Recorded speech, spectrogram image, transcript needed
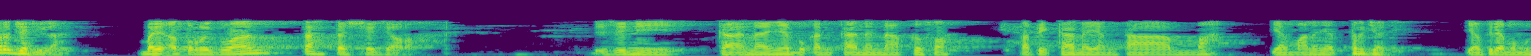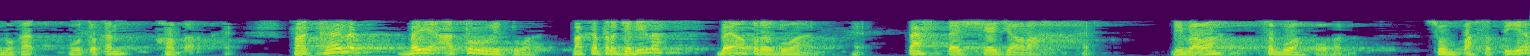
terjadilah bay'atul ridwan tahta syajarah. Di sini kananya bukan kana naqisah, tapi kana yang tamah, yang mananya terjadi, yang tidak membutuhkan khabar. Fakanat bay'atur ridwan. Maka terjadilah bay'atur ridwan. Tahta syajarah. Di bawah sebuah pohon. Sumpah setia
